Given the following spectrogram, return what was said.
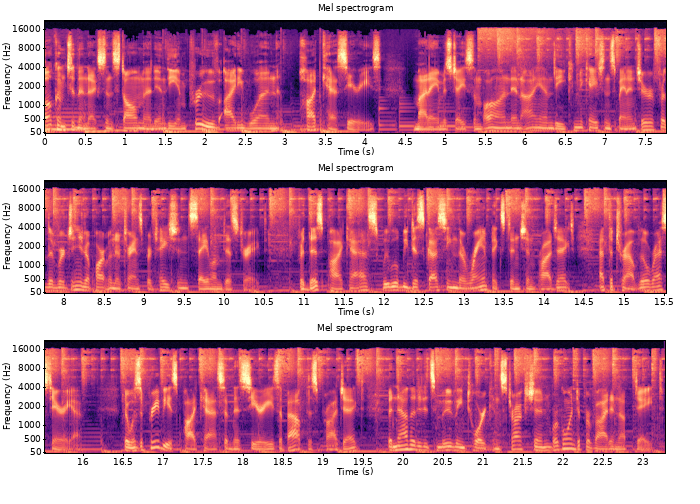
Welcome to the next installment in the Improve I 81 podcast series. My name is Jason Bond, and I am the Communications Manager for the Virginia Department of Transportation Salem District. For this podcast, we will be discussing the ramp extension project at the Troutville Rest Area. There was a previous podcast in this series about this project, but now that it's moving toward construction, we're going to provide an update.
